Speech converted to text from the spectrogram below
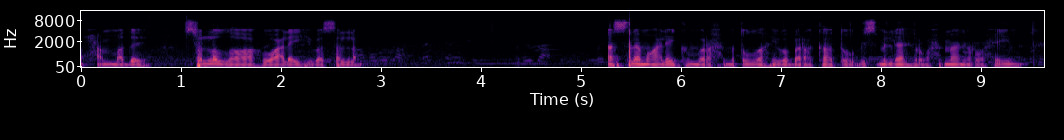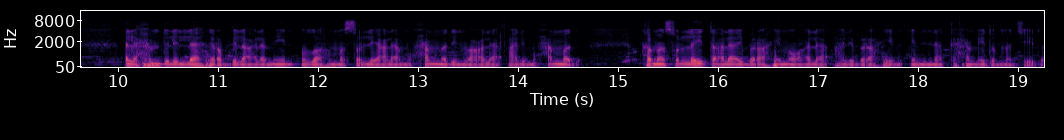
മുഹമ്മദ് സല്ലല്ലാഹു അലൈഹി വസല്ലം. അസ്സലാമു അലൈക്കും വറഹമത്തല്ലാഹി വബർക്കാത്തു ബിസ്മില്ലാഹി റഹ്മാൻ റഹീം. അലഹമുല്ലാഹി റബ്ബിൽ ആലമീൻ. അല്ലാഹുമ്മ സല്ലി അലാ മുഹമ്മദിൻ വഅല അലി മുഹമ്മദ്. കമ മജീദ്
